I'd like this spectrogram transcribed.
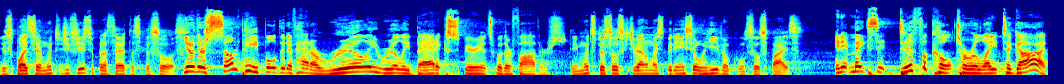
Isso pode ser muito difícil para certas pessoas. You know, there's some people that have had a really, really bad experience with their fathers. Tem muitas pessoas que tiveram uma experiência horrível com seus pais. And it makes it difficult to relate to God.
